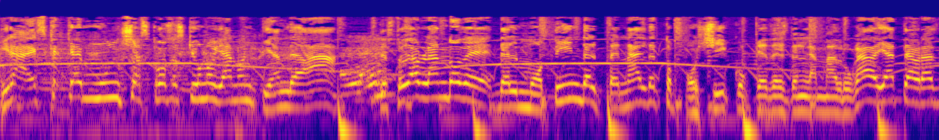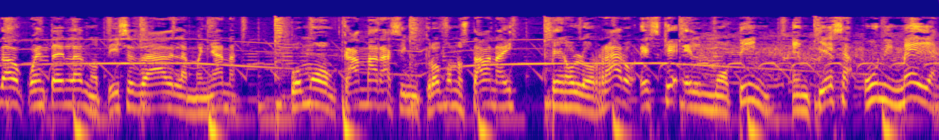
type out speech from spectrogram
Mira, es que aquí hay muchas cosas que uno ya no entiende. Ah, te estoy hablando de, del motín del penal de Topo Chico, que desde en la madrugada ya te habrás dado cuenta en las noticias de la mañana, cómo cámaras y micrófonos estaban ahí. Pero lo raro es que el motín empieza una y media.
